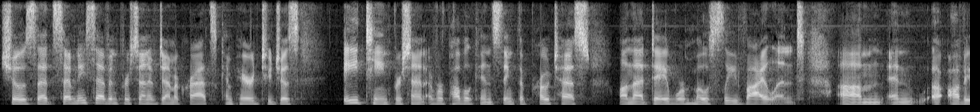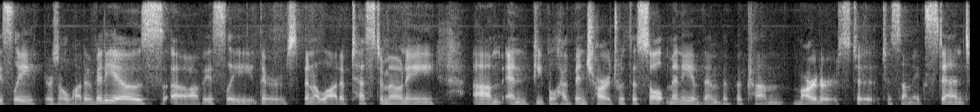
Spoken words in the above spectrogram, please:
shows that 77% of Democrats, compared to just 18% of Republicans think the protests on that day were mostly violent. Um, and uh, obviously, there's a lot of videos. Uh, obviously, there's been a lot of testimony, um, and people have been charged with assault. Many of them have become martyrs to, to some extent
